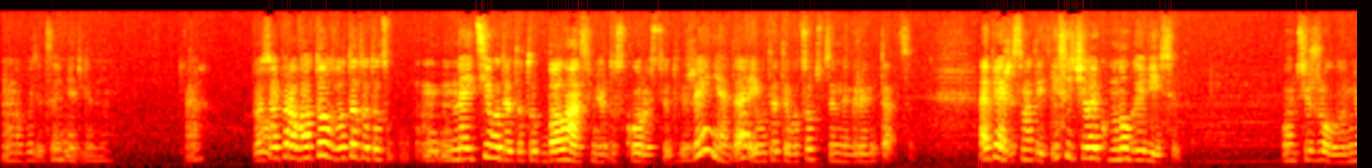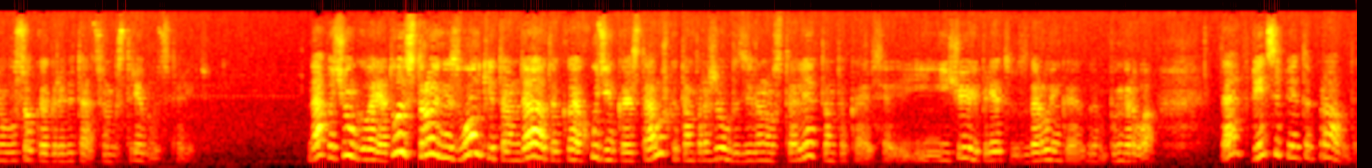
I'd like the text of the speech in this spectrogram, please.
оно будет замедленно. Да? То есть, во-первых, вот, вот этот вот, найти вот этот вот баланс между скоростью движения, да, и вот этой вот собственной гравитацией. Опять же, смотрите, если человек много весит, он тяжелый, у него высокая гравитация, он быстрее будет стареть. Да, почему говорят, ой, стройный, звонкий, там, да, такая худенькая старушка, там, прожила до 90 лет, там, такая вся, и еще и при этом здоровенькая там, померла. Да, в принципе, это правда.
